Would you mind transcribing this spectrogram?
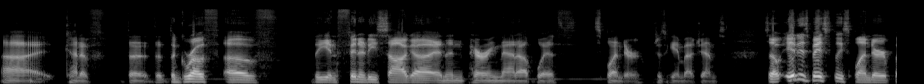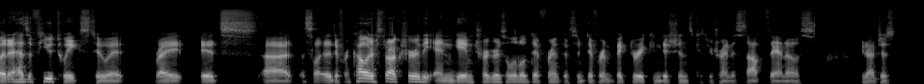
uh, kind of the, the, the growth of the Infinity Saga and then pairing that up with Splendor, which is a game about gems. So it is basically Splendor, but it has a few tweaks to it right? It's uh, a slightly different color structure. The end game trigger is a little different. There's some different victory conditions because you're trying to stop Thanos. You're not just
